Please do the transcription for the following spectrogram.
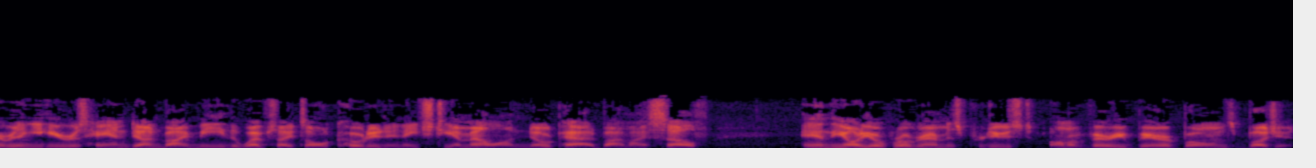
Everything you hear is hand done by me. The website's all coded in HTML on Notepad by myself. And the audio program is produced on a very bare bones budget.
